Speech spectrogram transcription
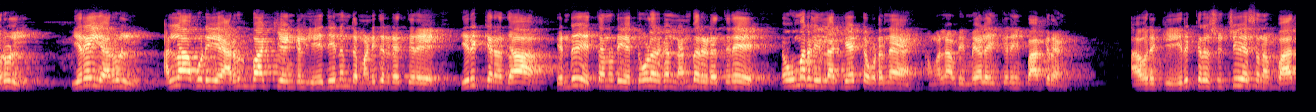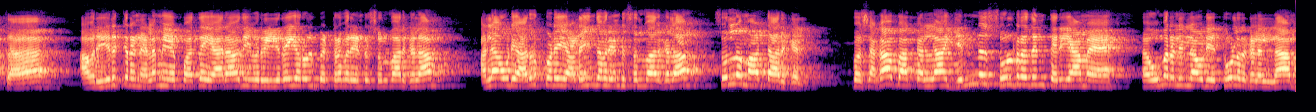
அருள் இறை அருள் அல்லாஹுடைய அருள்பாக்கியங்கள் ஏதேனும் இந்த மனிதரிடத்திலே இருக்கிறதா என்று தன்னுடைய தோழர்கள் நண்பரிடத்திலே உமரல் இல்லா கேட்ட உடனே அவங்கெல்லாம் அப்படி மேலையும் கீழையும் பார்க்குறாங்க. அவருக்கு இருக்கிற சுச்சுவேஷனை பார்த்தா அவர் இருக்கிற நிலைமையை பார்த்தா யாராவது இவர் இறையருள் பெற்றவர் என்று சொல்வார்களா? அல்லாவுடைய அருட்கொடை அடைந்தவர் என்று சொல்வார்களா? சொல்ல மாட்டார்கள். இப்போ சகாபாக்கள்லாம் என்ன சொல்றதுன்னு தெரியாம உமர் அலில்லாவுடைய தோழர்கள் எல்லாம்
